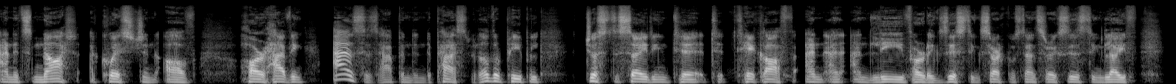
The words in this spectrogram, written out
and it's not a question of her having, as has happened in the past with other people, just deciding to, to take off and, and, and leave her existing circumstance, her existing life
